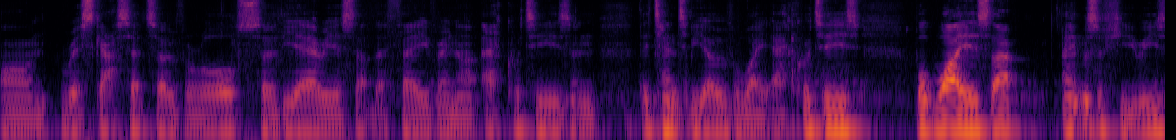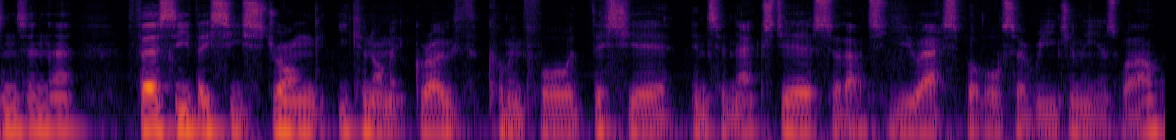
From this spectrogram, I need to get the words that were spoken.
on risk assets overall. So the areas that they're favouring are equities, and they tend to be overweight equities. But why is that? I think there's a few reasons in there. Firstly, they see strong economic growth coming forward this year into next year. So that's US, but also regionally as well.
